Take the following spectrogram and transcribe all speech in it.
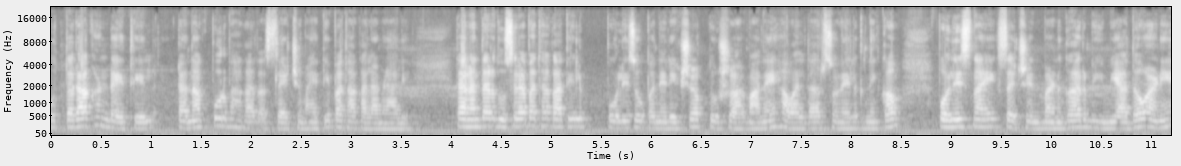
उत्तराखंड येथील टनकपूर भागात असल्याची माहिती पथकाला मिळाली. त्यानंतर दुसऱ्या पथकातील पोलीस उपनिरीक्षक तुषार माने हवालदार सुनील निकम पोलीस नाईक सचिन बणगर भीम यादव आणि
